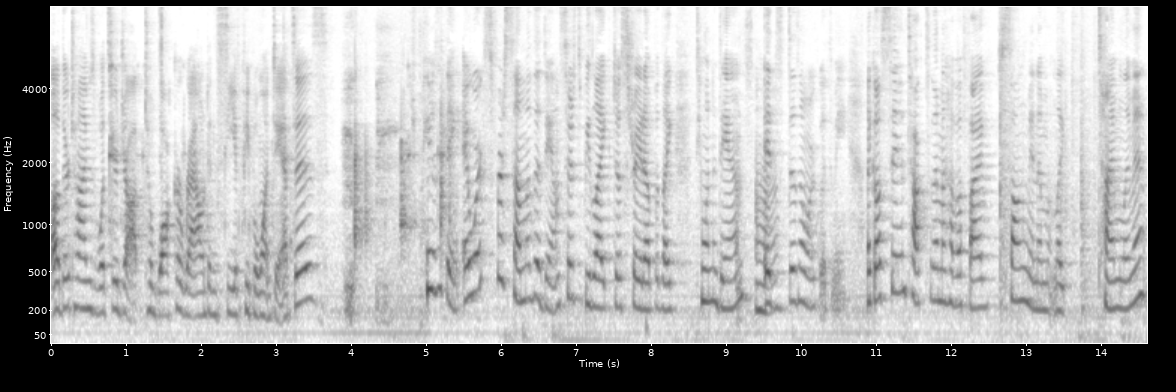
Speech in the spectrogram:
other times, what's your job? To walk around and see if people want dances? Here's the thing. It works for some of the dancers to be like just straight up with like, "Do you want to dance?" Uh-huh. It doesn't work with me. Like I'll sit and talk to them. I have a five song minimum like time limit,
